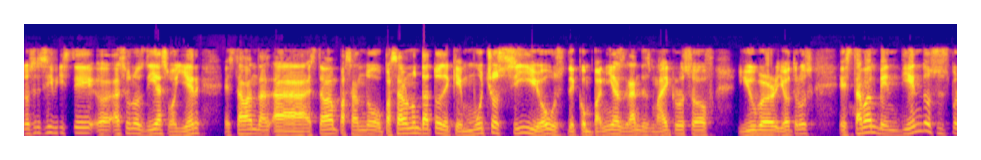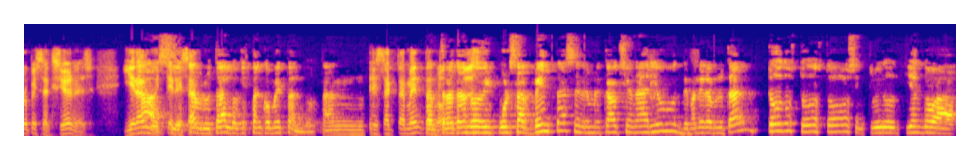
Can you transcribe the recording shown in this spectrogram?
No sé si viste uh, hace unos días o ayer estaban, uh, estaban pasando o pasaron un dato de que muchos CEOs de compañías grandes, Microsoft, Uber y otros, estaban vendiendo sus propias acciones. Y era ah, algo sí, interesante. Está brutal lo que están comentando. Están, Exactamente. están ¿no? tratando Entonces, de impulsar ventas en el mercado accionario de manera brutal. Todos, todos, todos, incluido entiendo a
